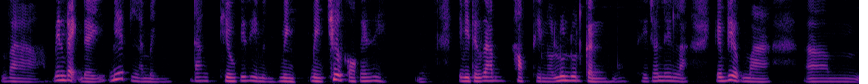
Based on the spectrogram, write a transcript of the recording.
và bên cạnh đấy biết là mình đang thiếu cái gì, mình mình mình chưa có cái gì. Ừ. thì vì thực ra học thì nó luôn luôn cần, thế cho nên là cái việc mà, um,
